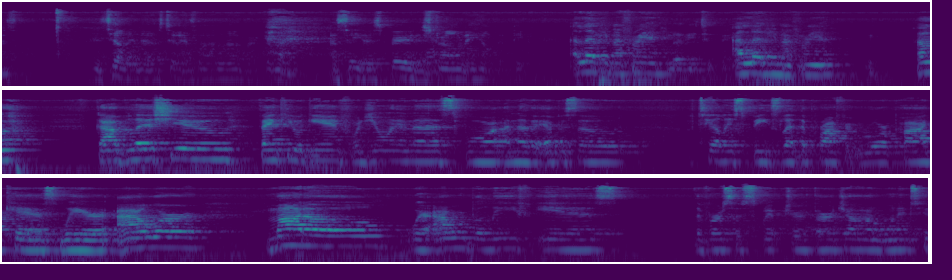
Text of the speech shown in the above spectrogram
That's all. And Telly does too. That's why I love her. I, I see her spirit is strong in helping people. I love you, my friend. I Love you too. I love you, my friend. Oh, God bless you. Thank you again for joining us for another episode of Telly Speaks Let the Prophet Roar podcast, where our motto, where our belief is the verse of scripture, 3 John 1 and 2.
